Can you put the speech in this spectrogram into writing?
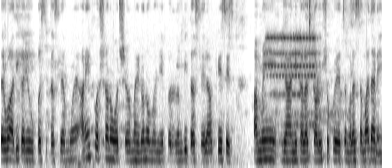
सर्व अधिकारी उपस्थित असल्यामुळे अनेक वर्षानुवर्ष महिनोनमहिने प्रलंबित असलेल्या केसेस आम्ही या निकालात काढू शकलो याचं मला समाधान आहे.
